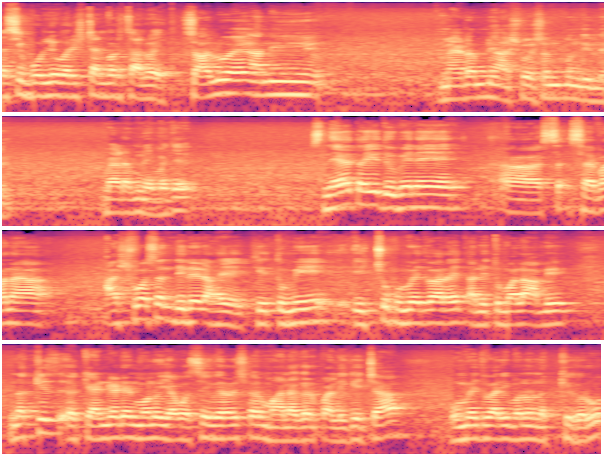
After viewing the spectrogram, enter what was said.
तशी बोलणी वरिष्ठांवर चालू आहेत. चालू आहे आणि मॅडमने आश्वासन पण दिले. मॅडमने म्हणजे स्नेहताई दुबेने स साहेबांना आश्वासन दिलेलं आहे की तुम्ही इच्छुक उमेदवार आहेत आणि तुम्हाला आम्ही नक्कीच कॅन्डिडेट म्हणून या वसई विरार शहर महानगरपालिकेच्या उमेदवारी म्हणून नक्की करू.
